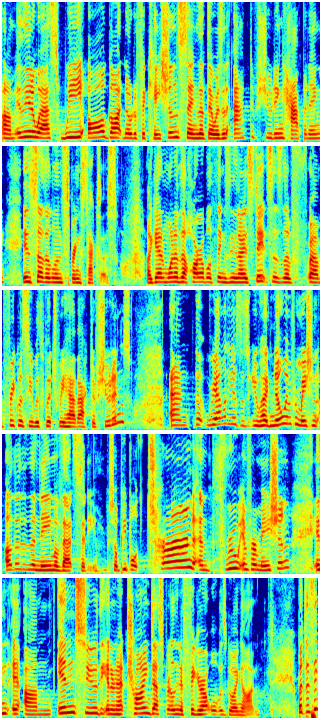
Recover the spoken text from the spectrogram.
um, in the US, we all got notifications saying that there was an active shooting happening in Sutherland Springs, Texas. Again, one of the horrible things in the United States is the um, frequency with which we have active shootings. And the reality is, is you had no information other than the name of that city. So people turned and threw information in, um, into the internet, trying desperately to figure out what was going on. But the thing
